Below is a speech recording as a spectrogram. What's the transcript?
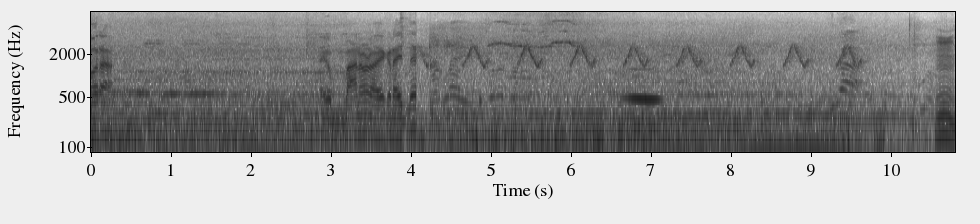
ఓరా. బాగానే ఉండదు ఇక్కడైతే. మ్మ్.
